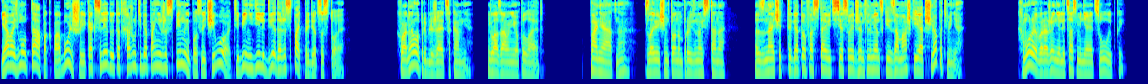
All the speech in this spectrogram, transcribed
Я возьму тапок побольше и как следует отхожу тебя пониже спины, после чего тебе недели две даже спать придется стоя». Хуанелла приближается ко мне. Глаза у нее пылают. «Понятно», — зловещим тоном произносит она. «Значит, ты готов оставить все свои джентльменские замашки и отшлепать меня?» Хмурое выражение лица сменяется улыбкой.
